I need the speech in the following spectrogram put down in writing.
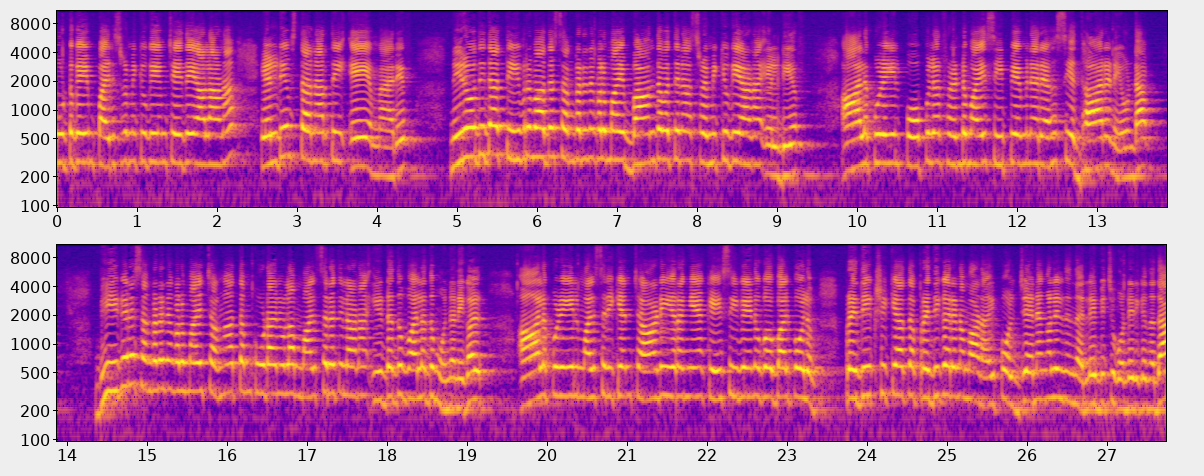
കൂട്ടുകയും പരിശ്രമിക്കുകയും ചെയ്തയാളാണ് എൽ ഡി എഫ് സ്ഥാനാർത്ഥി എ എം ആരിഫ്. നിരോധിത തീവ്രവാദ സംഘടനകളുമായി ബാന്ധവത്തിന് ശ്രമിക്കുകയാണ് എൽ ആലപ്പുഴയിൽ പോപ്പുലർ ഫ്രണ്ടുമായി സി പി എമ്മിന് രഹസ്യ ധാരണയുണ്ട് ഭീകര സംഘടനകളുമായി ചങ്ങാത്തം കൂടാനുള്ള മത്സരത്തിലാണ് ഇടതു വലതു മുന്നണികൾ. ആലപ്പുഴയിൽ മത്സരിക്കാൻ ചാടിയിറങ്ങിയ കെ സി വേണുഗോപാൽ പോലും പ്രതീക്ഷിക്കാത്ത പ്രതികരണമാണ് ഇപ്പോൾ ജനങ്ങളിൽ നിന്ന് ലഭിച്ചുകൊണ്ടിരിക്കുന്നത്.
